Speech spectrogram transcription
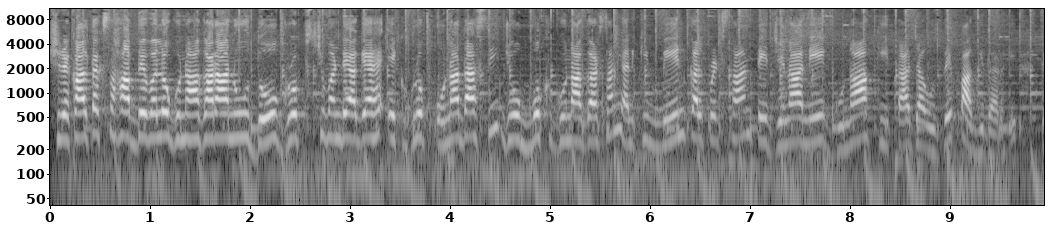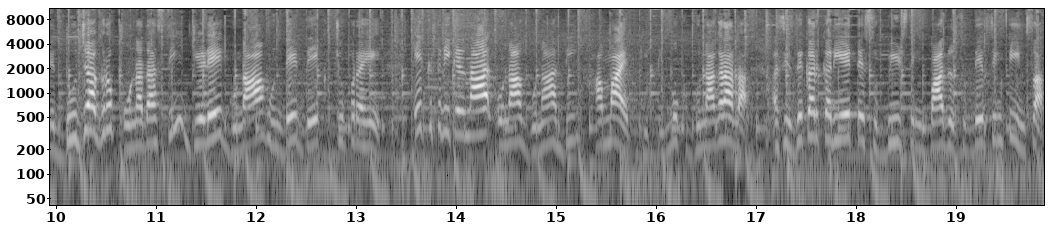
ਸ਼੍ਰੀ ਅਕਾਲ ਤਖਤ ਸਾਹਿਬ ਦੇ ਵੱਲੋਂ ਗੁਨਾਹਗਾਰਾਂ ਨੂੰ ਦੋ ਗਰੁੱਪਸ 'ਚ ਵੰਡਿਆ ਗਿਆ ਹੈ। ਇੱਕ ਗਰੁੱਪ ਉਹਨਾਂ ਦਾ ਸੀ, ਜੋ ਮੁੱਖ ਗੁਨਾਹਗਾਰ ਸਨ, ਯਾਨੀ ਕਿ ਮੇਨ ਕਲਪ੍ਰਿਟ ਸਨ ਤੇ ਜਿਨ੍ਹਾਂ ਨੇ ਗੁਨਾਹ ਕੀਤਾ ਜਾਂ ਉਸਦੇ ਭਾਗੀਦਾਰ ਰਹੇ। ਤੇ ਦੂਜਾ ਗਰੁੱਪ ਉਹਨਾਂ ਦਾ ਸੀ, ਜਿਹੜੇ ਗੁਨਾਹ ਹੁੰਦੇ ਦੇਖ ਚੁੱਪ ਰਹੇ। ਇੱਕ ਤਰੀਕੇ ਨਾਲ ਉਹਨਾਂ ਗੁਨਾਹ ਦੀ ਹਮਾਇਤ ਕੀਤੀ, ਮੁੱਖ ਗੁਨਾਹਗਾਰਾਂ ਦਾ। ਅਸੀਂ ਜ਼ਿਕਰ ਕਰੀਏ ਤੇ ਸੁਖਬੀਰ ਸਿੰਘ ਬਾਦਲ, ਸੁਖਦੇਵ ਸਿੰਘ ਢੀਂਡਸਾ,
